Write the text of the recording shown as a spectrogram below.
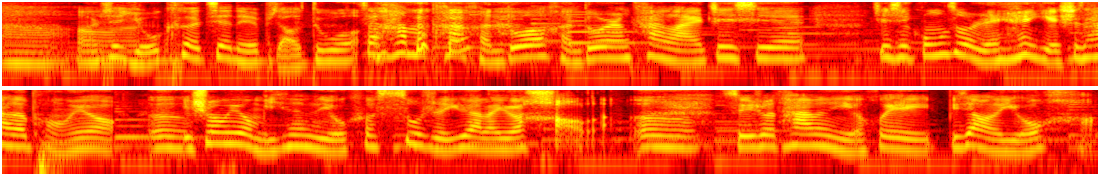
啊，而且嗯游客见的也比较多。在他们看很多很多人看来，这些这些工作人员也是他的朋友，嗯也说明我们现在的游客素质越来越好了。嗯所以说他们也会比较的友好。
